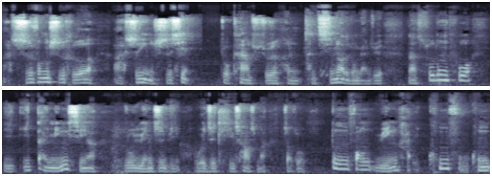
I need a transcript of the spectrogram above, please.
啊，时风时和啊，时隐时现。就看上去就是很很奇妙的这种感觉。那苏东坡以一代名贤啊，如原之笔，为之提倡什么？叫做“东方云海空复空，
